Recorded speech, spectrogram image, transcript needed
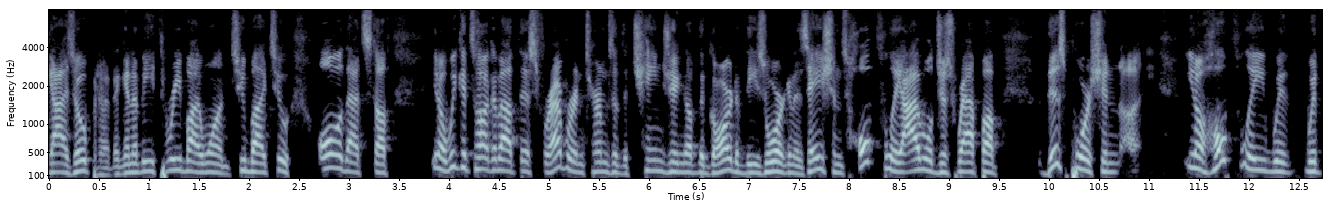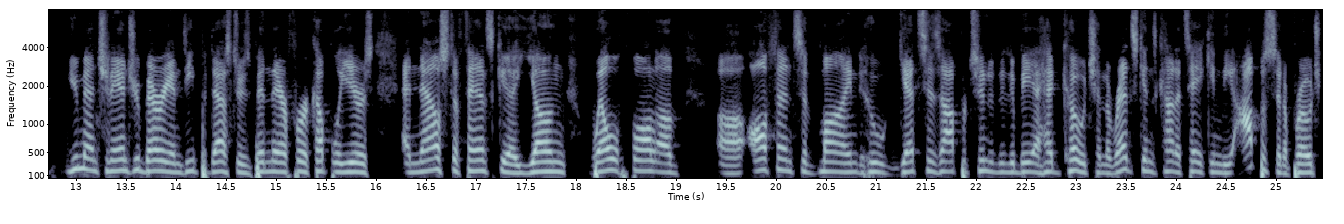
guys open? Are they going to be three by one, two by two? All of that stuff. You know, we could talk about this forever in terms of the changing of the guard of these organizations. Hopefully, I will just wrap up this portion. Uh, you know, hopefully, with with you mentioned Andrew Berry and DePodesta, who's been there for a couple of years, and now Stefanski, a young, well thought of uh, offensive mind who gets his opportunity to be a head coach. And the Redskins kind of taking the opposite approach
